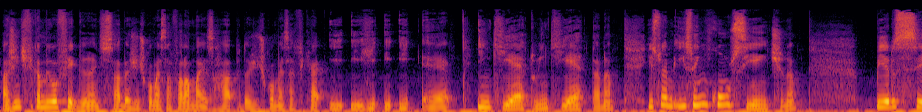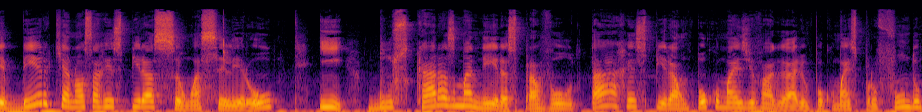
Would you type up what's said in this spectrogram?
A gente fica meio ofegante, sabe? A gente começa a falar mais rápido, a gente começa a ficar i, i, i, é, inquieto, inquieta, né? Isso é, isso é inconsciente, né? Perceber que a nossa respiração acelerou e buscar as maneiras para voltar a respirar um pouco mais devagar e um pouco mais profundo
